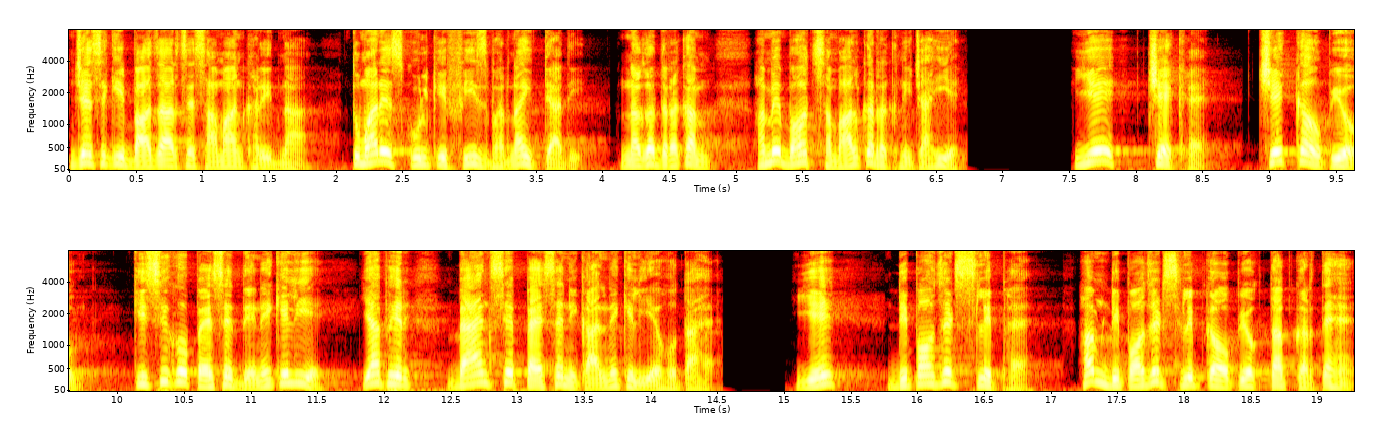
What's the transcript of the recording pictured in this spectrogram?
जैसे कि बाज़ार से सामान खरीदना, तुम्हारे स्कूल की फ़ीस भरना इत्यादि। नगद रकम हमें बहुत संभाल कर रखनी चाहिए। ये चेक है। चेक का उपयोग किसी को पैसे देने के लिए या फिर बैंक से पैसे निकालने के लिए होता है। ये डिपॉजिट स्लिप है। हम डिपॉजिट स्लिप का उपयोग तब करते हैं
